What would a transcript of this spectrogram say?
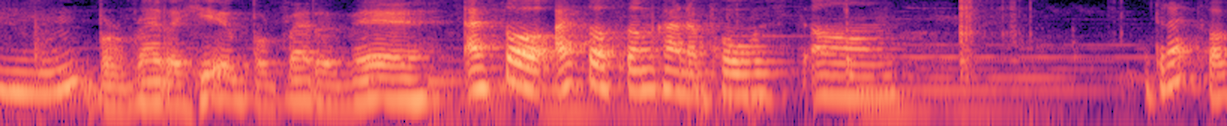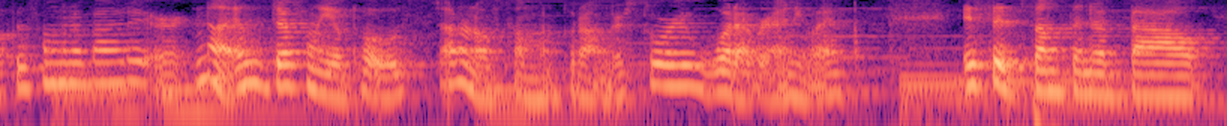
Beretta here, Beretta there. I saw I saw some kind of post. Um, did I talk to someone about it or no? It was definitely a post. I don't know if someone put on their story. Whatever. Anyway, it said something about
